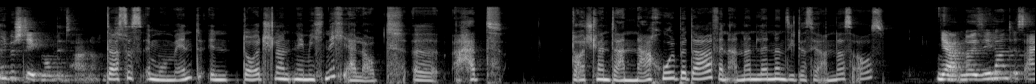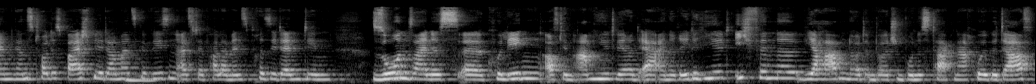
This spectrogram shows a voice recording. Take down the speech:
die besteht momentan noch. Nicht. Das ist im Moment in Deutschland nämlich nicht erlaubt. Äh, hat Deutschland da einen Nachholbedarf? In anderen Ländern sieht das ja anders aus. Ja, Neuseeland ist ein ganz tolles Beispiel damals mhm. gewesen, als der Parlamentspräsident den Sohn seines äh, Kollegen auf dem Arm hielt, während er eine Rede hielt. Ich finde, wir haben dort im Deutschen Bundestag Nachholbedarf,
